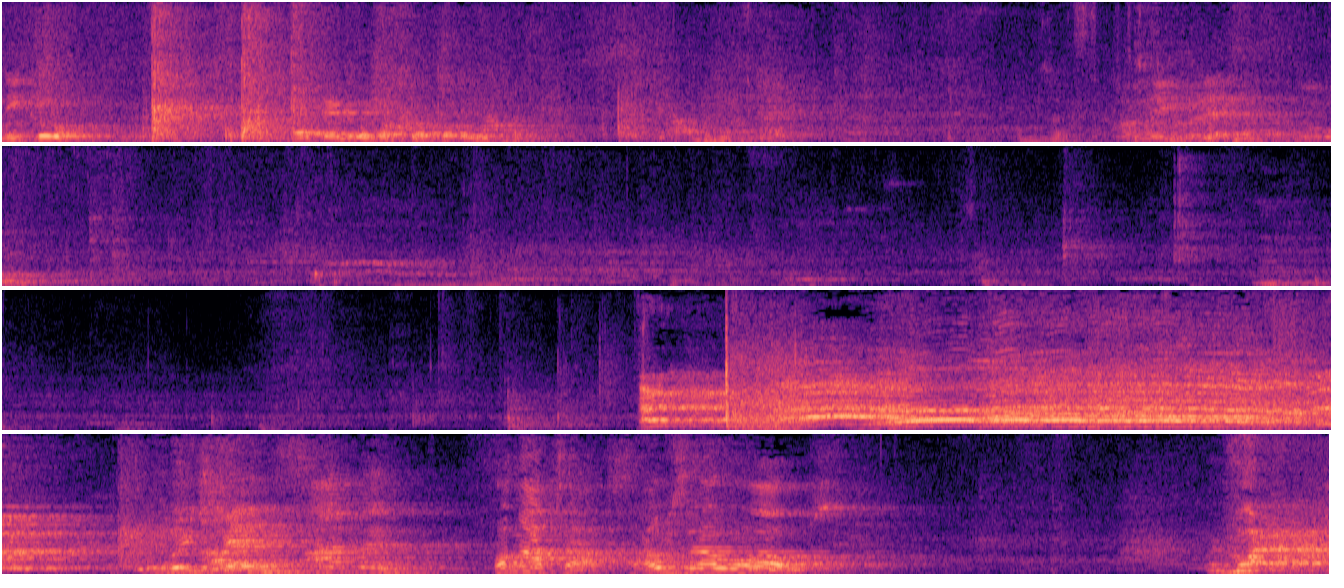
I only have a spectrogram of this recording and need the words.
Nico. Hij heeft Oberkörper oben. Ruhig stehen, atmen. Vom Absatz. Raus, raus, raus. vorne!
